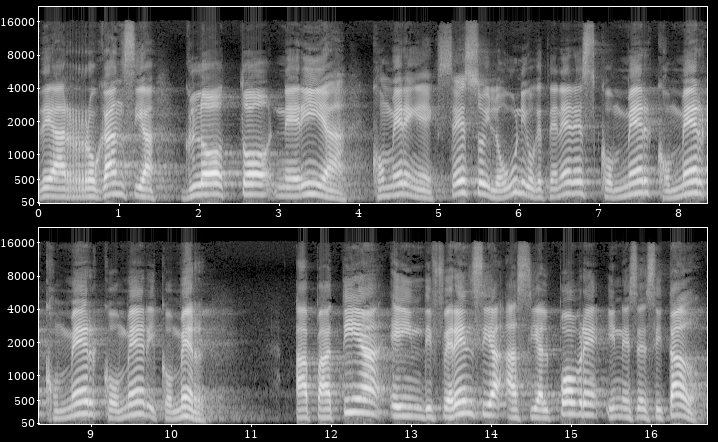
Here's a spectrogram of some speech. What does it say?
De arrogancia, glotonería, comer en exceso y lo único que tener es comer, comer, comer, comer y comer. Apatía e indiferencia hacia el pobre y necesitado.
